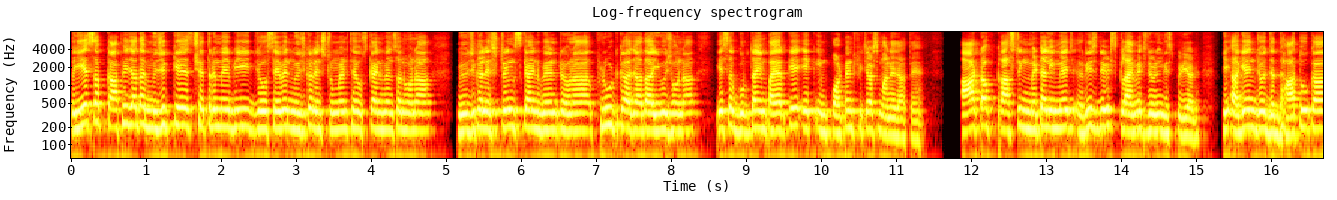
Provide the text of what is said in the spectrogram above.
तो ये सब काफ़ी ज़्यादा म्यूज़िक के क्षेत्र में भी जो सेवन म्यूजिकल इंस्ट्रूमेंट थे, उसका इन्वेंशन होना म्यूजिकल स्ट्रिंग्स का इन्वेंट होना फ्लूट का ज़्यादा यूज़ होना, ये सब गुप्ता एम्पायर के एक इंपॉर्टेंट फीचर्स माने जाते हैं। Art of casting metal image reach its climax during this period कि अगेन जो धातु का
